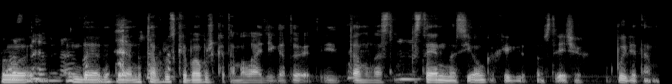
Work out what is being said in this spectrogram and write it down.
Да, да, да. Ну, там русская бабушка там оладьи готовит. И там у нас постоянно на съемках и где-то на встречах были там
